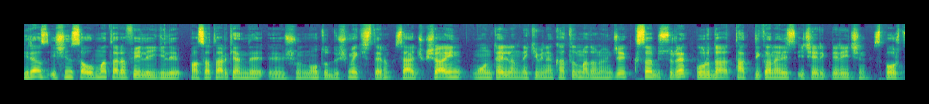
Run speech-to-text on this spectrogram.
Biraz işin savunma tarafı ile ilgili pas atarken de e, şu notu düşmek isterim. Selçuk Şahin Montella'nın ekibine katılmadan önce kısa bir süre burada taktik analiz içerikleri için Sports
